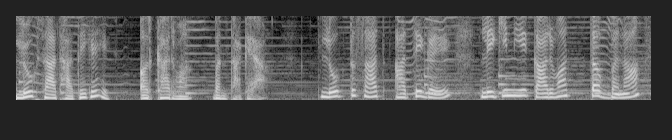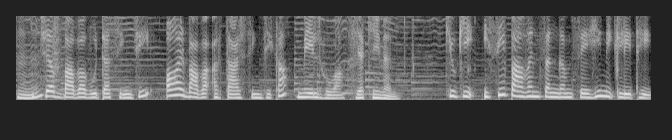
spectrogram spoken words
लोग साथ आते गए और कारवां बनता गया। लोग तो साथ आते गए लेकिन ये कारवां तब बना हम्म। जब बाबा बूटा सिंह जी और बाबा अवतार सिंह जी का मेल हुआ। यकीनन क्योंकि इसी पावन संगम से ही निकली थी।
